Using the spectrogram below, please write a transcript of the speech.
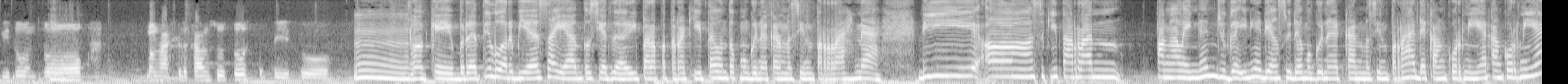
gitu untuk menghasilkan susu seperti itu. Hmm, oke, berarti luar biasa ya antusias dari para peternak kita untuk menggunakan mesin perah. Nah, di eh, sekitaran Pangalengan juga ini ada yang sudah menggunakan mesin perah ada Kang Kurnia. Kang Kurnia,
